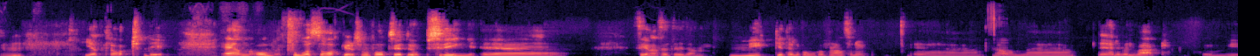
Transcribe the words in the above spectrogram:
nu. Mm, helt klart. Det en av få saker som fått sig ett uppsving eh, senaste tiden. Mycket telefonkonferenser nu. Eh, ja. Men eh, det är det väl värt om vi...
